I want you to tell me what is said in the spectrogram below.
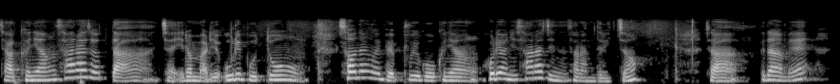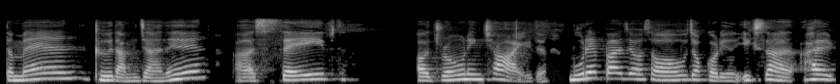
자, 그냥 사라졌다. 자, 이런 말이죠. 우리 보통 선행을 베풀고 그냥 호련히 사라지는 사람들 있죠. 자, 그 다음에 the man, 그 남자는 uh, saved a drowning child. 물에 빠져서 후적거리는 익사할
